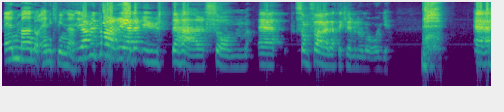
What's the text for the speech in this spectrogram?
en man och en kvinna. jag vill bara reda ut det här som, eh, som före detta kriminolog. eh,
